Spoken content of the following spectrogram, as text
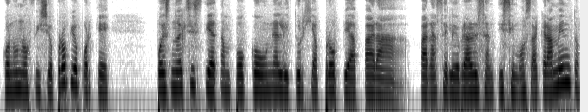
con un oficio propio porque pues no existía tampoco una liturgia propia para, para celebrar el Santísimo Sacramento.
